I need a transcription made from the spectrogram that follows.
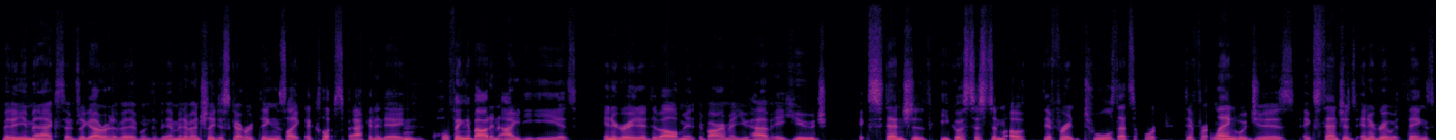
Of Emacs, eventually got rid of it, went to Vim, and eventually discovered things like Eclipse back in the day. Mhm. The whole thing about an IDE is integrated development environment. You have a huge extensive ecosystem of different tools that support different languages, extensions, integrate with things.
